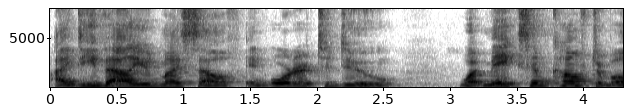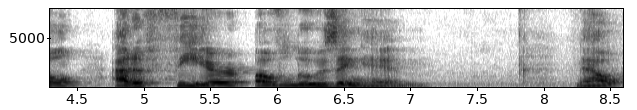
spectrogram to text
I devalued myself in order to do what makes him comfortable out of fear of losing him. Now,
